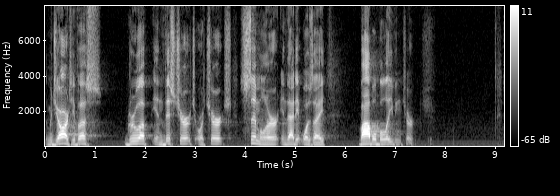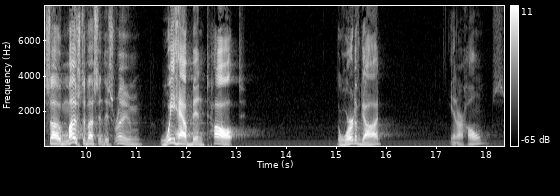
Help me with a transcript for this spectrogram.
The majority of us grew up in this church or a church similar in that it was a Bible believing church. So, most of us in this room, we have been taught the Word of God in our homes,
